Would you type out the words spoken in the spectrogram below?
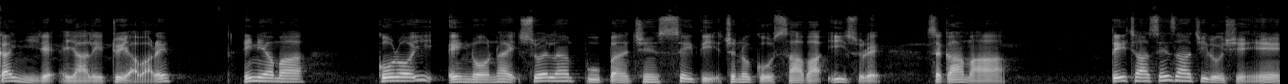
ကိုက်ညီတဲ့အရာလေးတွေ့ရပါတယ်ဒီနေရာမှာကိုရောဤအိမ်တော်၌ဆွဲလန်းပူပန်ခြင်းစိတ်သည်အကျွန်ုပ်ကိုစားပါ၏ဆိုတဲ့စကားမှာတေချာစဉ်းစားကြည့်လို့ရှိရင်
